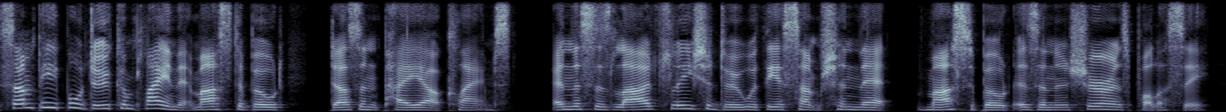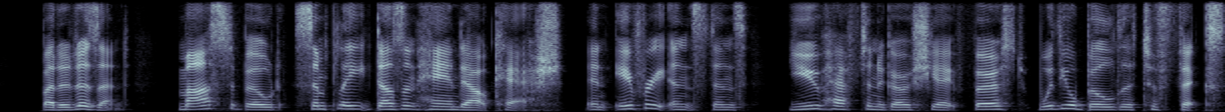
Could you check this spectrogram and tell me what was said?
Some people do complain that Masterbuild doesn't pay out claims, and this is largely to do with the assumption that Masterbuild is an insurance policy, but it isn't. Masterbuild simply doesn't hand out cash. In every instance, you have to negotiate first with your builder to fix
